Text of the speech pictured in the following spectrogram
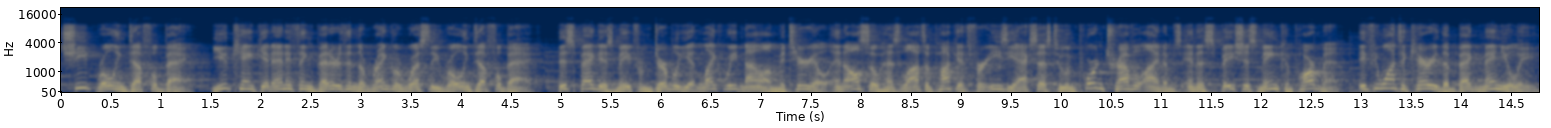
cheap rolling duffel bag, you can't get anything better than the Wrangler Wesley Rolling Duffel Bag. This bag is made from durable yet lightweight nylon material and also has lots of pockets for easy access to important travel items in a spacious main compartment. If you want to carry the bag manually,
